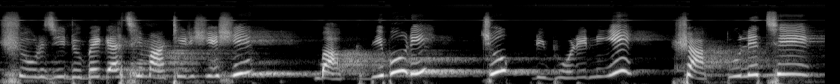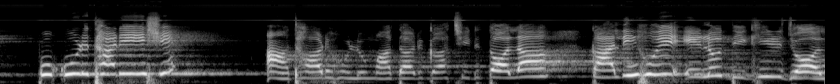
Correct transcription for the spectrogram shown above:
সূর্যি ডুবে গেছে মাঠের শেষে। বাগদি বুড়ি চুপড়ি ভরে নিয়ে শাক তুলেছে পুকুর ধারে এসে। আধার হলো মাদার গাছের তলা, কালি হয়ে এলো দিঘির জল।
